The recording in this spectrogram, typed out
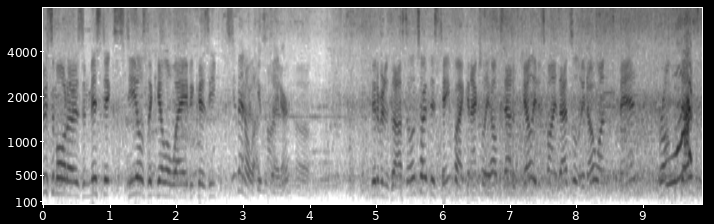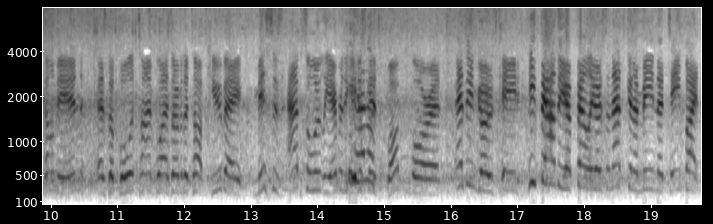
do some autos and Mystic steals the kill away because he spent a lot of time. Bit of a disaster. Let's hope this team fight can actually help us out as Jelly just finds absolutely no one. Man What? does come in as the bullet time flies over the top. Cuvee misses absolutely everything. He, He just gets bopped for it. As in goes Kiin. He found the Aphelios, and that's going to mean the team fight.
